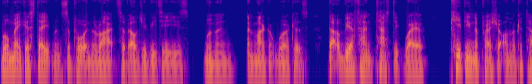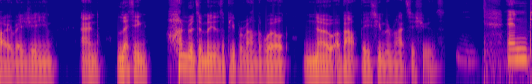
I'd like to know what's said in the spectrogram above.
will make a statement supporting the rights of LGBTs, women, and migrant workers. That would be a fantastic way of keeping the pressure on the Qatari regime and letting hundreds of millions of people around the world know about these human rights issues. And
